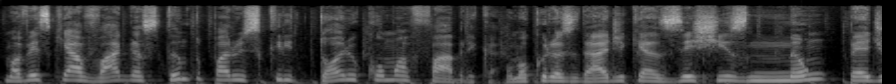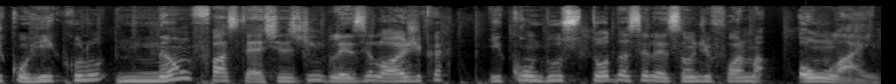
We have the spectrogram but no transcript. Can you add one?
uma vez que há vagas tanto para o escritório como a fábrica. Uma curiosidade é que a ZX não pede currículo, não faz testes de inglês e lógica e conduz toda a seleção de forma online.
